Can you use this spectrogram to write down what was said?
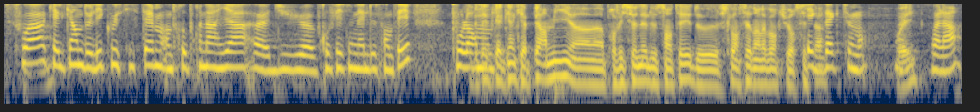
soit quelqu'un de l'écosystème entrepreneuriat euh, du professionnel de santé pour leur montrer. quelqu'un qui a permis à un professionnel de santé de se lancer dans l'aventure, c'est Exactement. Oui. Voilà.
